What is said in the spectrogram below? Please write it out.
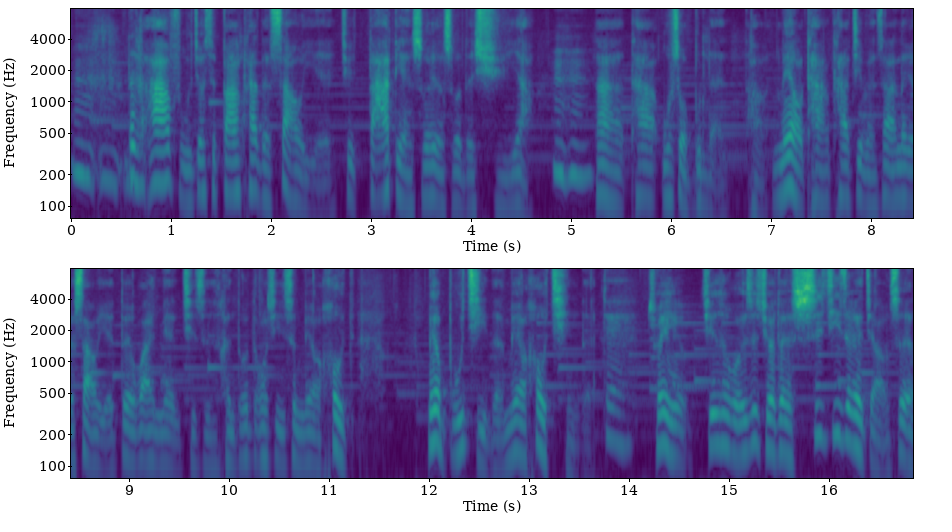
嗯嗯，那个阿福就是帮他的少爷去打点所有所有的需要，嗯哼，那他无所不能，好，没有他，他基本上那个少爷对外面其实很多东西是没有后，没有补给的，没有后勤的，对，所以其实我是觉得司机这个角色，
